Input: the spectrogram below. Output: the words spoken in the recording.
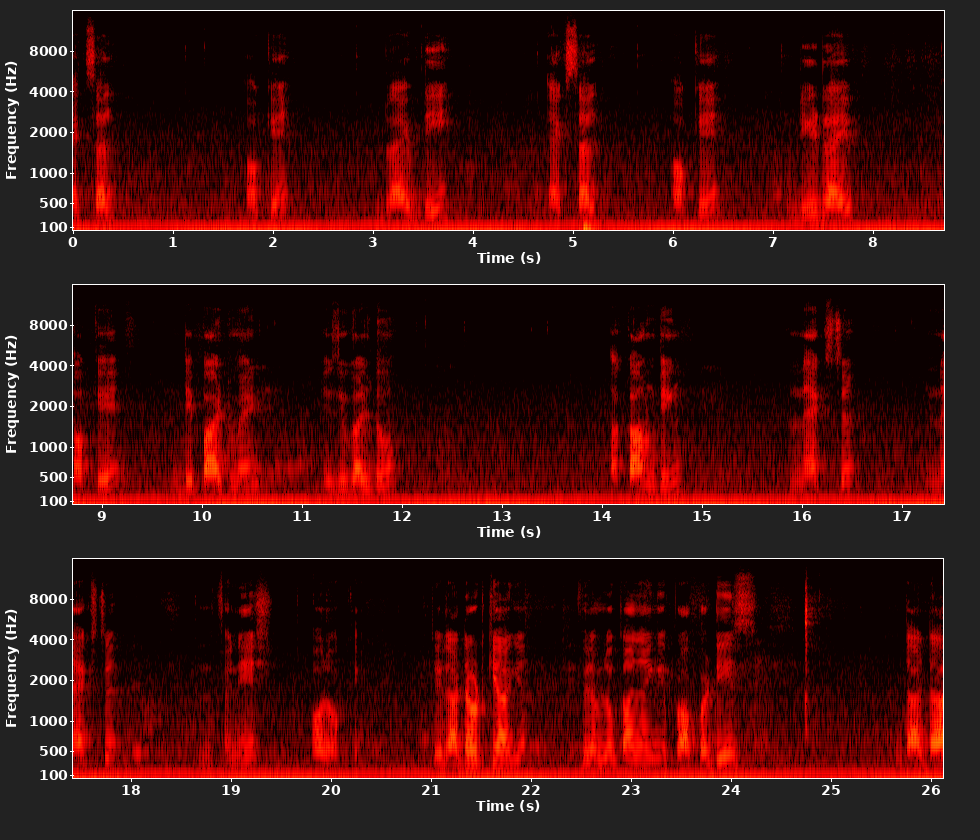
Excel okay. Drive D, Excel. Okay. D drive. Okay. Department is equal to accounting. Next next, finish और ओके। तो ये डाटा उठ के आ गया। फिर हम लोग कहाँ जाएँगे? प्रॉपर्टीज़। डाटा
